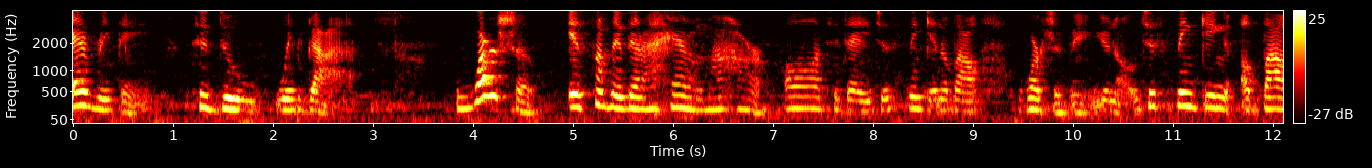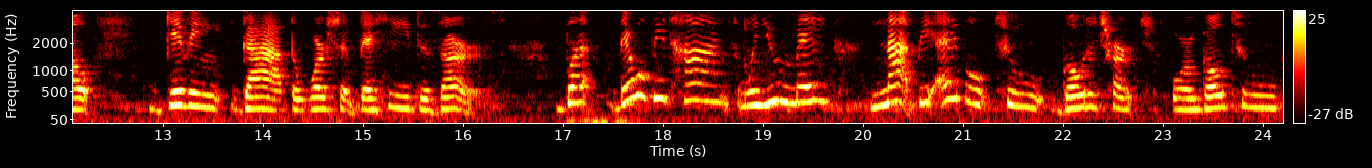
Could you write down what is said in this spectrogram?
everything to do with God. Worship is something that I had on my heart all today, just thinking about worshiping, you know, just thinking about giving God the worship that He deserves. But there will be times when you may not be able to go to church or go to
